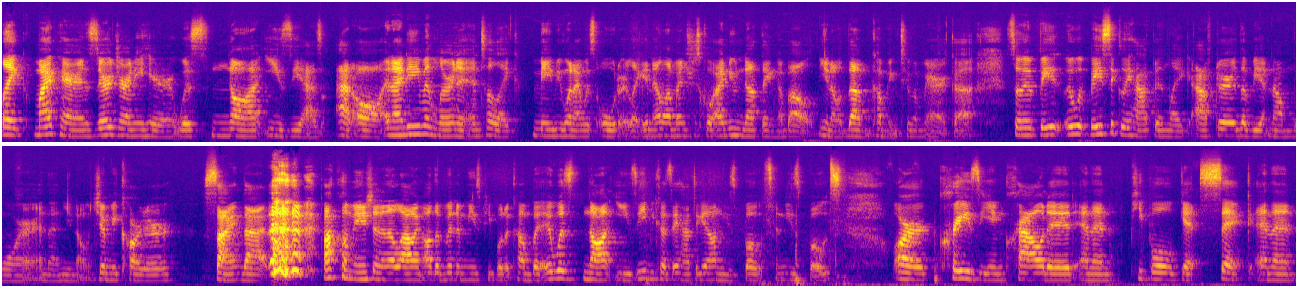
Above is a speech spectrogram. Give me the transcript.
Like my parents, their journey here was not easy as at all. And I didn't even learn it until like maybe when I was older. Like in elementary school, I knew nothing about, you know, them coming to America. So it ba- it would basically happen like after the Vietnam War and then, you know, Jimmy Carter signed that proclamation and allowing all the Vietnamese people to come. But it was not easy because they had to get on these boats, and these boats are crazy and crowded, and then people get sick, and then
